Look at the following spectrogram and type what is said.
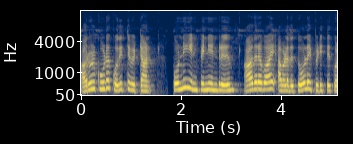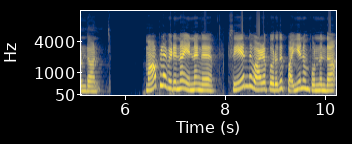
அருள் கூட கொதித்து விட்டான். பொன்னியின் பின் என்று ஆதரவாய் அவளது தோலை பிடித்து கொண்டான். மாப்பிள்ளை வீடுனா என்னங்க? சேர்ந்து வாழப்போகிறது பையனும் பொண்ணும் தான்.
